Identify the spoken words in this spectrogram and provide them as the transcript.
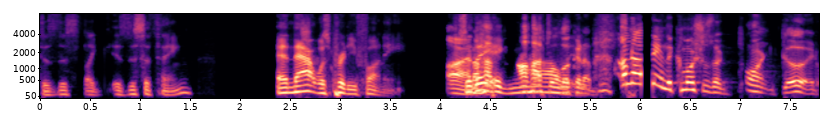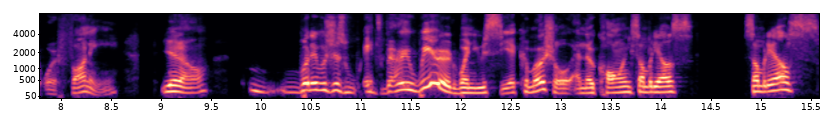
"Does this like is this a thing?" And that was pretty funny. All right, So I'll, have, I'll have to look it up. I'm not saying the commercials are aren't good or funny, you know, but it was just it's very weird when you see a commercial and they're calling somebody else somebody else,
